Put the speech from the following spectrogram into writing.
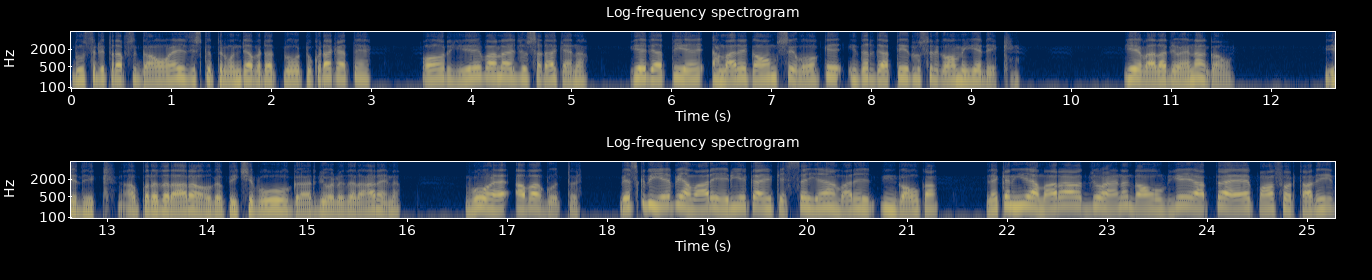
दूसरी तरफ़ से गाँव है, जिसको तिरवंजा बटा वो टुकड़ा कहते हैं। और ये वाला जो सड़क है ना, ये जाती है हमारे गाँव से हो के इधर जाती है दूसरे गाँव में, ये देखें। ये वाला जो है ना गाँव, ये देखें। आपको नज़र आ रहा होगा, पीछे वो घर जो नज़र आ रहा है ना, वो है अवागुत बेसिकली ये भी हमारे एरिया का एक हिस्सा ही है, हमारे गाँव का। लेकिन ये हमारा जो है ना गाँव, ये आता है पाँच सौ अड़तालीस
